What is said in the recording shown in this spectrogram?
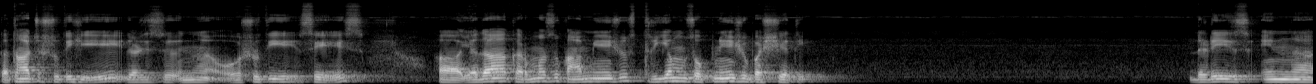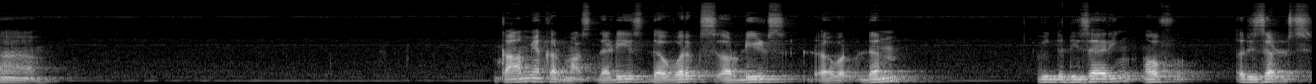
Tathacha Shruti, that is in uh, Shruti says, यदा कर्मसु काम्येषु स्त्रियं स्वप्नेषु पश्यति that is in kamya karmas that is the works or deeds uh, done with the desiring of results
